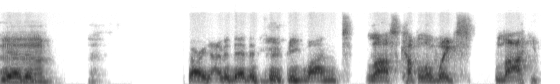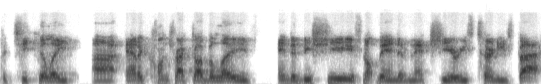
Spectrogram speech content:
Yeah. Um, sorry, David. They're the two big ones. Last couple of weeks, Larkey particularly uh, out of contract, I believe, end of this year, if not the end of next year. He's turned his back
